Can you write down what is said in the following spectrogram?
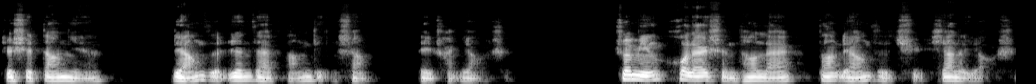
这是当年梁子扔在房顶上那串钥匙，说明后来沈涛来帮梁子取下了钥匙，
